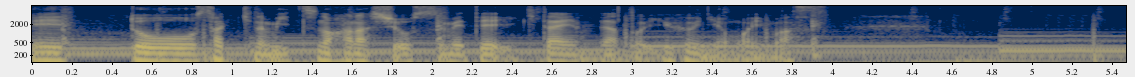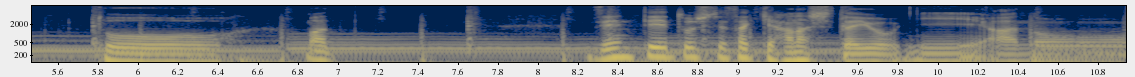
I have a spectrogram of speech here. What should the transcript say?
えー、っと、さっきの3つの話を進めていきたいなというふうに思います。と、まあ、前提としてさっき話したように、あの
